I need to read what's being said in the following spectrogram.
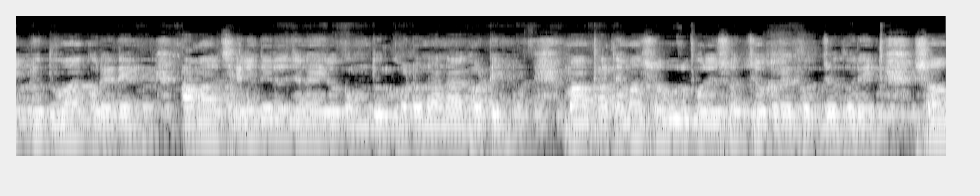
একটু দোয়া করে দেন। আমার ছেলেদের যেন এরকম দুর্ঘটনা না ঘটে। মা ফাতেমা সবুর করে, সহ্য করে, ধৈর্য ধরে সব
